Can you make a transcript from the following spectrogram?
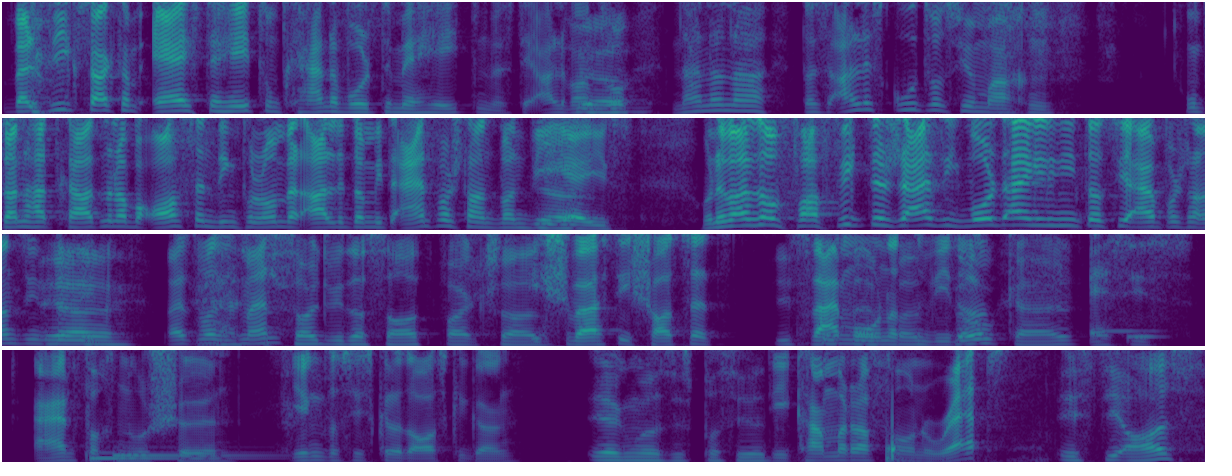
weil sie gesagt haben, er ist der Hater und keiner wollte mehr haten. Weißt du? Alle waren Ja. so, nein, nein, nein, das ist alles gut, was wir machen. Und dann hat Cartman aber auch sein Ding verloren, weil alle damit einverstanden waren, wie Ja. er ist. Und er war so, verfickter Scheiß, ich wollte eigentlich nicht, dass sie einverstanden sind Ja. Weißt du, was ich meine? Ich sollte wieder South Park schauen. Ich schwör's dir, ich schaue seit Ist zwei Monaten wieder. So geil. Es ist einfach nur schön. Irgendwas ist gerade ausgegangen. Irgendwas ist passiert. Die Kamera von Raps. Ist die aus?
